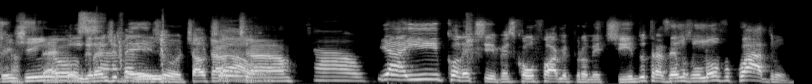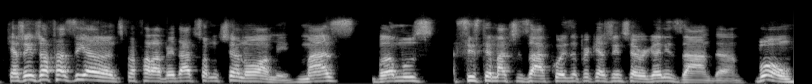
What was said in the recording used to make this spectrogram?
Beijinhos. Um grande beijo. Tchau, tchau. Tchau. Tchau. E aí, coletivas, conforme prometido, trazemos um novo quadro que a gente já fazia antes, para falar a verdade, só não tinha nome. Mas vamos sistematizar a coisa porque a gente é organizada. Bom,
